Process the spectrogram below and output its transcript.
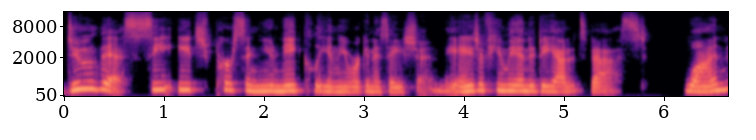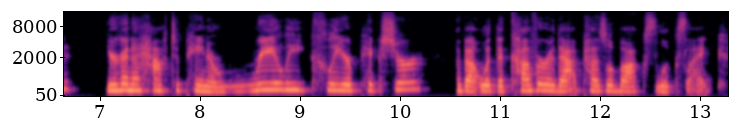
do this, see each person uniquely in the organization, the age of humanity at its best, one, you're going to have to paint a really clear picture about what the cover of that puzzle box looks like.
